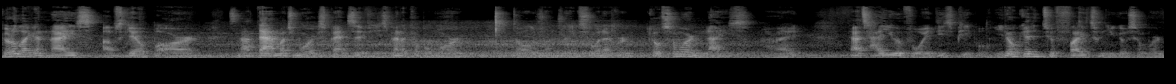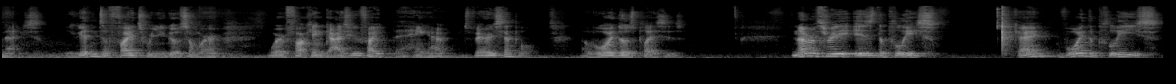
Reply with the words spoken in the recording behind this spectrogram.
Go to like a nice upscale bar. It's not that much more expensive. You spend a couple more dollars on drinks or whatever. Go somewhere nice all right? That's how you avoid these people. You don't get into fights when you go somewhere nice. You get into fights where you go somewhere where fucking guys who fight hang out. It's very simple. Avoid those places. Number three is the police. Okay? Avoid the police.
